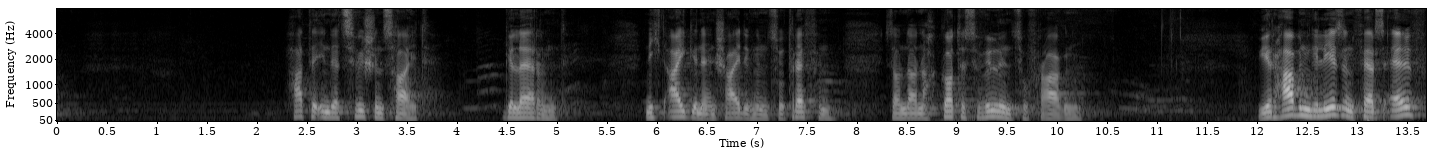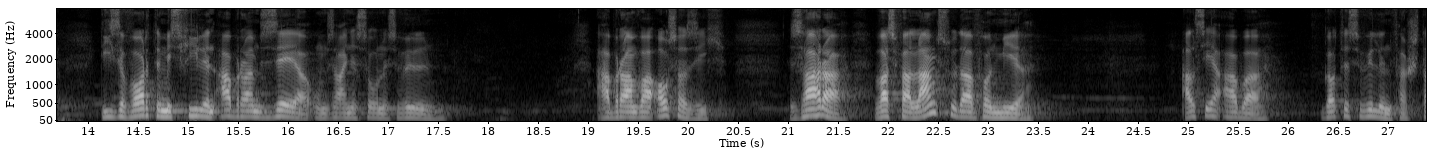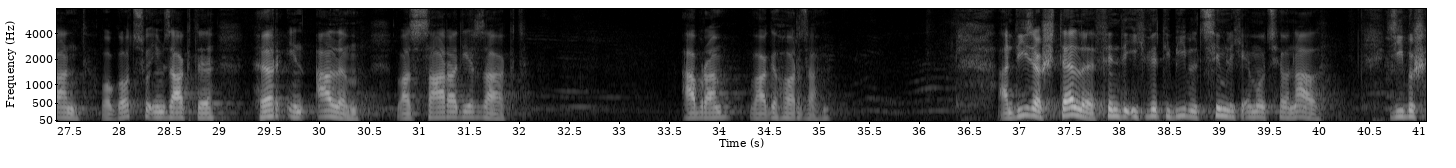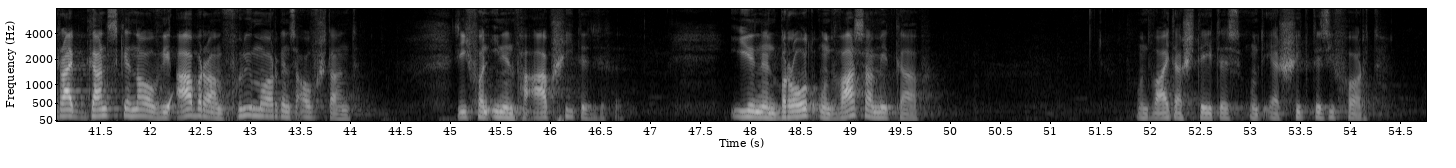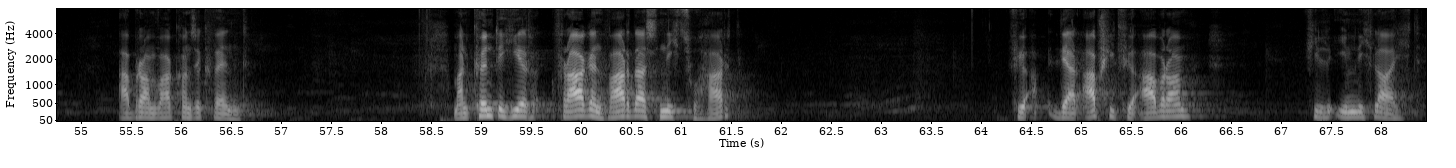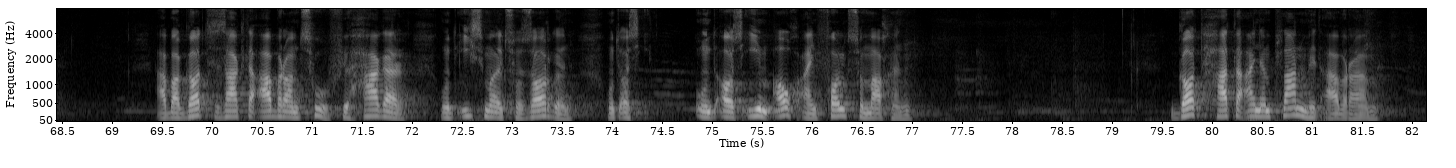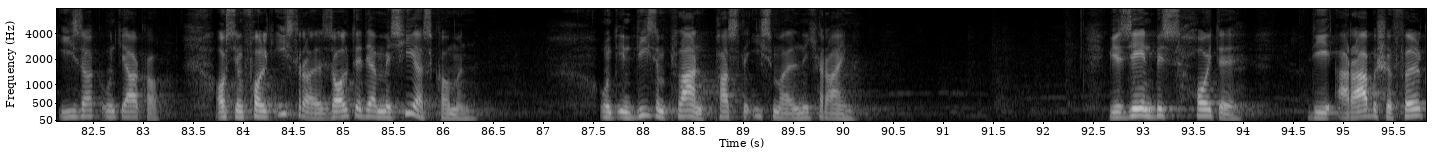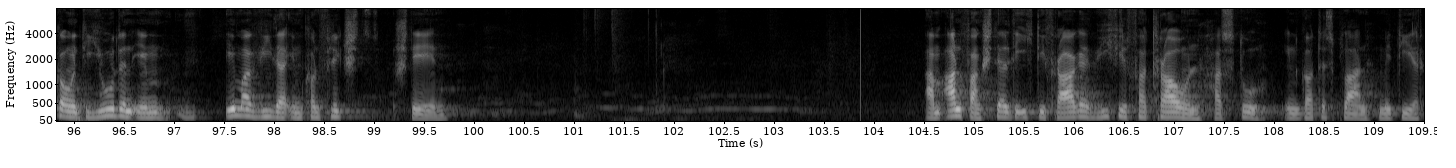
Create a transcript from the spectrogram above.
hatte in der Zwischenzeit gelernt, nicht eigene Entscheidungen zu treffen, sondern nach Gottes Willen zu fragen. Wir haben gelesen, Vers 11, diese Worte missfielen Abraham sehr um seines Sohnes willen. Abraham war außer sich. Sarah, was verlangst du da von mir? Als er aber Gottes Willen verstand, wo Gott zu ihm sagte, hör in allem, was Sarah dir sagt, Abraham war gehorsam. An dieser Stelle, finde ich, wird die Bibel ziemlich emotional. Sie beschreibt ganz genau, wie Abraham frühmorgens aufstand, sich von ihnen verabschiedete, ihnen Brot und Wasser mitgab. Und weiter steht es, und er schickte sie fort. Abraham war konsequent. Man könnte hier fragen, war das nicht zu hart? Für der Abschied für Abraham fiel ihm nicht leicht. Aber Gott sagte Abraham zu, für Hagar und Ismael zu sorgen und aus, und aus ihm auch ein Volk zu machen. Gott hatte einen Plan mit Abraham, Isaac und Jakob. Aus dem Volk Israel sollte der Messias kommen. Und in diesem Plan passte Ismael nicht rein. Wir sehen bis heute die arabischen Völker und die Juden im, immer wieder im Konflikt stehen. Am Anfang stellte ich die Frage, wie viel Vertrauen hast du in Gottes Plan mit dir?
